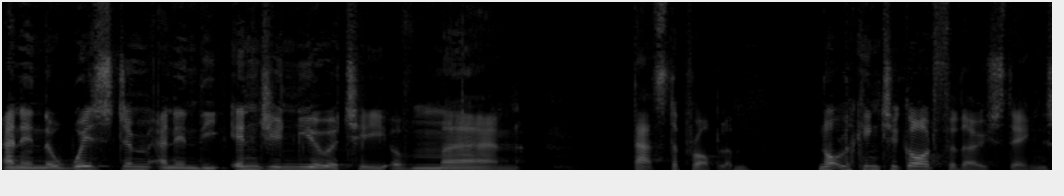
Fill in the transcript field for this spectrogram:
and in the wisdom and in the ingenuity of man. That's the problem. Not looking to God for those things.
